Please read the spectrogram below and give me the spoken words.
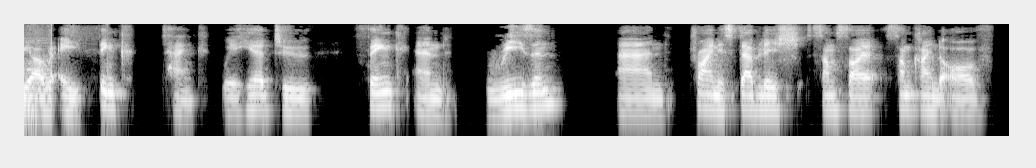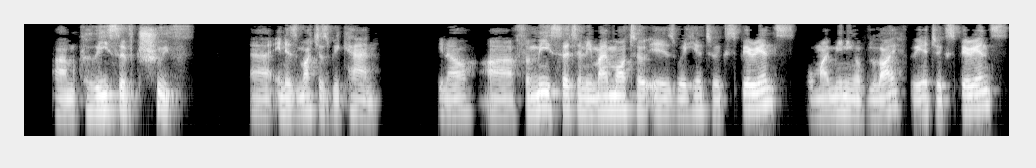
We are a think tank. We're here to think and reason and try and establish some, si some kind of um, cohesive truth uh, in as much as we can. You know, uh, for me, certainly my motto is we're here to experience, or my meaning of life, we're here to experience.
